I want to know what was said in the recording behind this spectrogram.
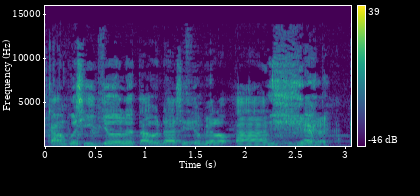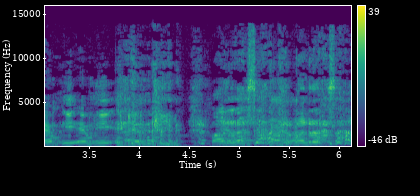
Kampus hijau lu tahu dah situ belokan. MI MI madrasah madrasah.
